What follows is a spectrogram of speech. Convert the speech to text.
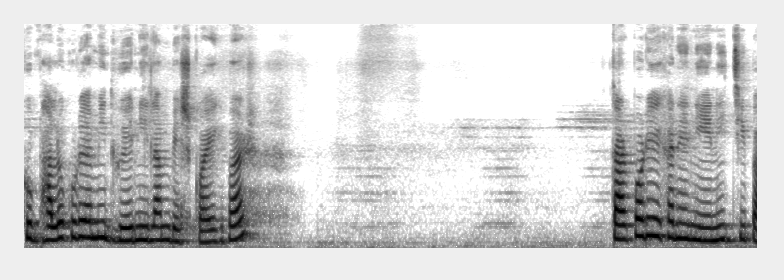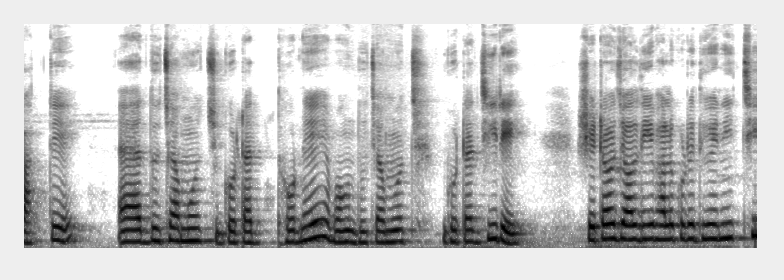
খুব ভালো করে আমি ধুয়ে নিলাম বেশ কয়েকবার। তারপরে এখানে নিয়ে নিচ্ছি পাত্রে দু চামচ গোটা ধনে এবং দু চামচ গোটা জিরে। সেটাও জল দিয়ে ভালো করে ধুয়ে নিচ্ছি।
